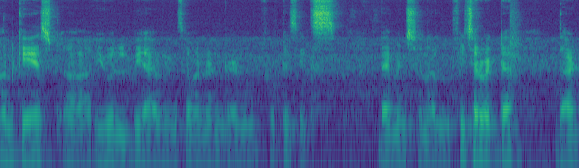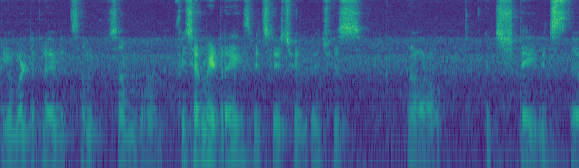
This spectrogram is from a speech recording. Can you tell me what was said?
uncased uh, you will be having 756 dimensional feature vector that you multiply with some some uh, feature matrix which which will which is uh, which take which the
